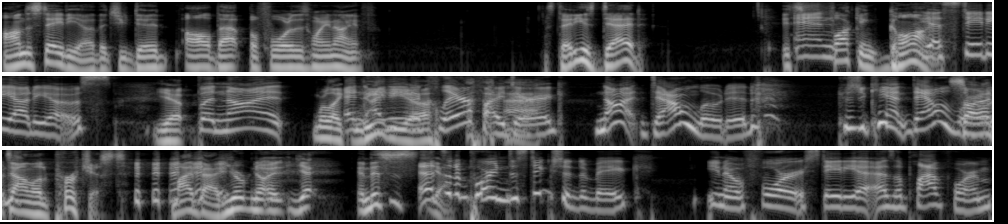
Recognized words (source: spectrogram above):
onto Stadia that you did all that before the 29th. Stadia is dead. It's And- fucking gone. yeah, Stadia adios, Yep. but not. We're like And I need to clarify, Derek, not downloaded, because you can't download. Sorry, not download, purchased. My bad. You're no yeah, and this is That's yeah. an important distinction to make, you know, for Stadia as a platform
